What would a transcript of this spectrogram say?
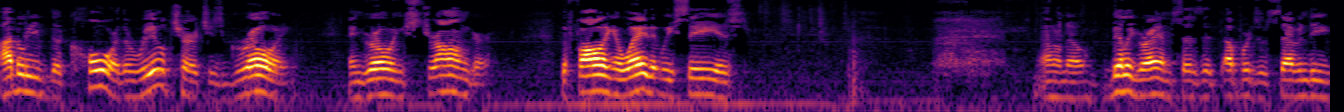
I believe the core, the real church is growing and growing stronger. The falling away that we see is I don't know. Billy Graham says that upwards of 70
